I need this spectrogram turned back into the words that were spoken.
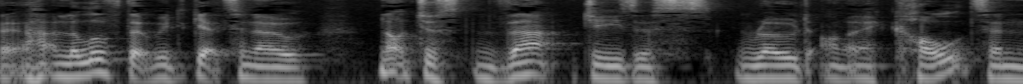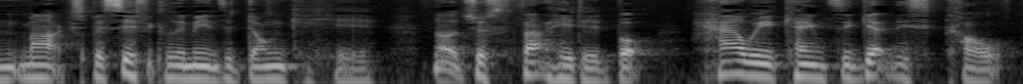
Uh, and I love that we get to know not just that Jesus rode on a colt, and Mark specifically means a donkey here, not just that he did, but how he came to get this colt.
